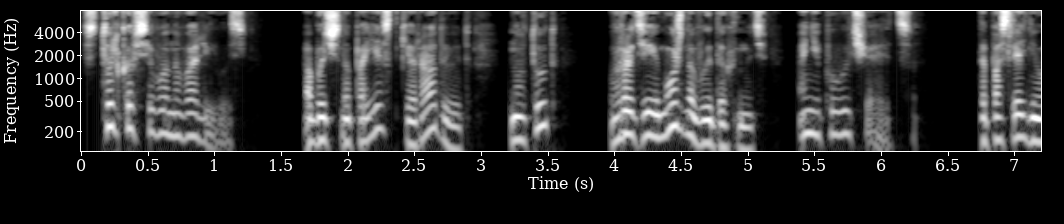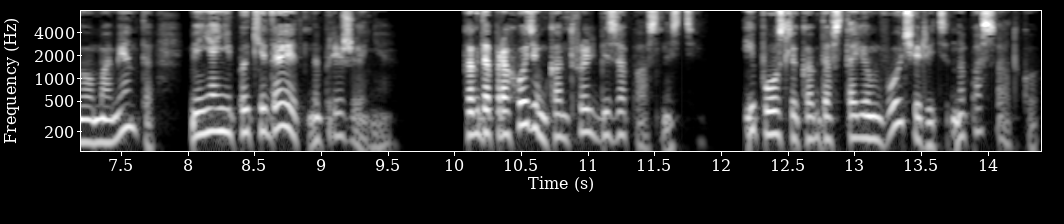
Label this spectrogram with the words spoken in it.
Столько всего навалилось. Обычно поездки радуют, но тут вроде и можно выдохнуть, а не получается. До последнего момента меня не покидает напряжение. Когда проходим контроль безопасности. И после, когда встаем в очередь на посадку.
